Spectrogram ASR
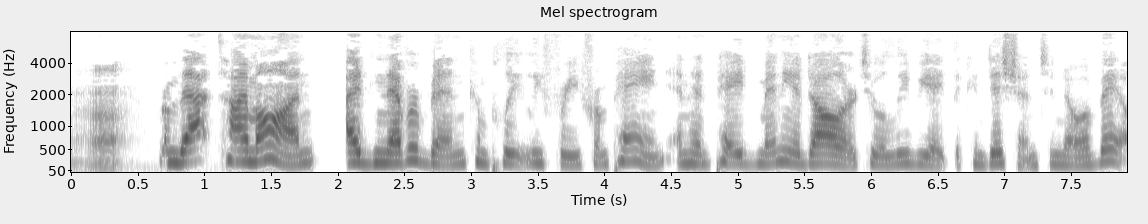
Uh-huh. From that time on, I'd never been completely free from pain and had paid many a dollar to alleviate the condition to no avail.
